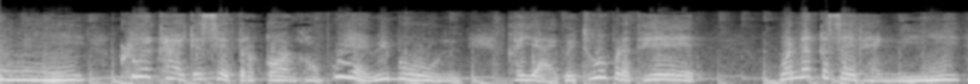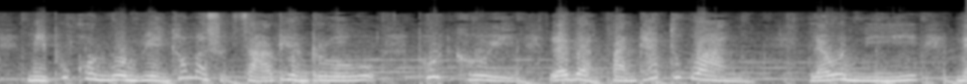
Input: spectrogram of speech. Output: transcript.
ันนี้เครือข่ายเกษตรกรของผู้ใหญ่วิบูลขยายไปทั่วประเทศวันนักเกษตรแห่งนี้มีผู้คนวนเวียนเข้ามาศึกษาเรียนรู้ พูดคุย และแบ่งปันแทบทุกวัน แล้ววันนี้แน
